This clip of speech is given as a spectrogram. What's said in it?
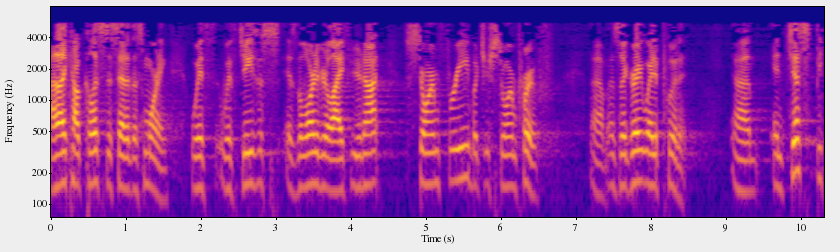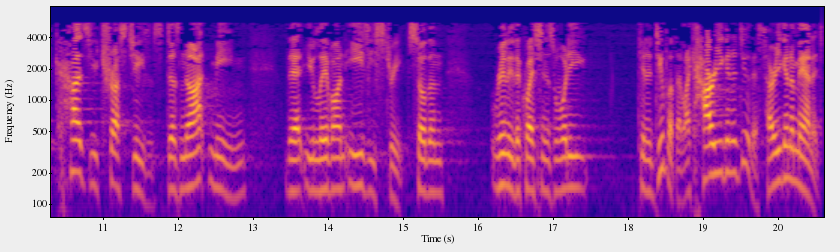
I like how Callista said it this morning. With, with Jesus as the Lord of your life, you're not storm free, but you're storm proof. Um, that's a great way to put it. Um, and just because you trust Jesus does not mean that you live on easy street. So then, really the question is, what are you going to do about that? Like, how are you going to do this? How are you going to manage?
